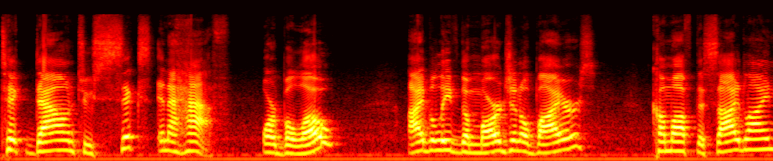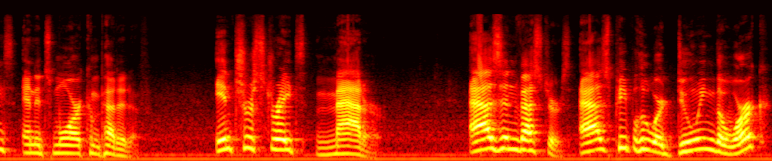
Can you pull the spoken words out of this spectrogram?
tick down to six and a half or below, I believe the marginal buyers come off the sidelines and it's more competitive. Interest rates matter. As investors, as people who are doing the work,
